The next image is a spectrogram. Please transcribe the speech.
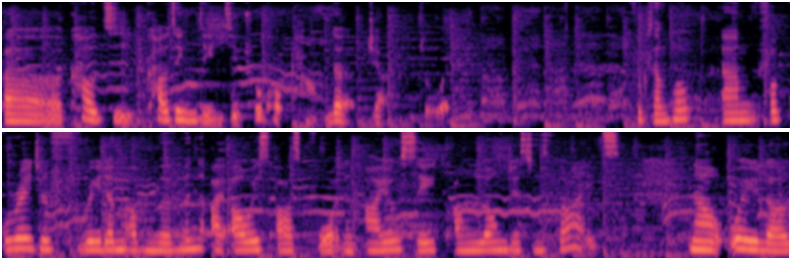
呃，靠近靠近紧急出口旁的这样一个座位。For example, um, for greater freedom of movement, I always ask for an aisle seat on long distance flights. 那为了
